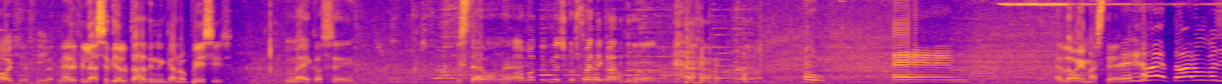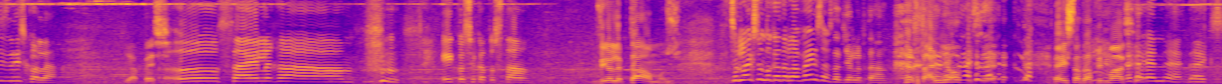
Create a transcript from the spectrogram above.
Όχι, ρε φίλε. Ναι, ρε φίλε, σε 2 λεπτά θα την ικανοποιήσεις. Με 20. Πιστεύω, ναι. Άμα το δίνεις 25 κάτι γινόταν. Ε, Εδώ είμαστε. ε. τώρα μου βάζεις δύσκολα. Για πες. Ε, θα έλεγα 20 εκατοστά. 2 λεπτά όμως. Τουλάχιστον το καταλαβαίνεις αυτά τα δύο λεπτά. τα νιώθεις, ε. Έχεις να τα θυμάσαι. ε, ναι, εντάξει.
